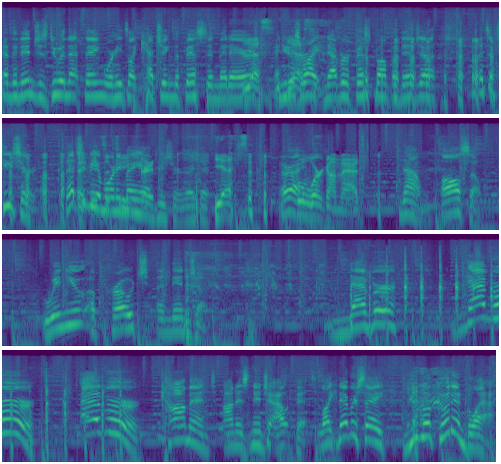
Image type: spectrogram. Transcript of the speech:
and the ninja's doing that thing where he's like catching the fist in midair. Yes, And you just yes. write "Never fist bump a ninja." That's a T-shirt. That should be a It's a Morning Mayhem t-shirt. T-shirt right there. yes. All right. we'll work on that. Now, also, when you approach a ninja, never, never, ever comment on his ninja outfit. Like, never say "You look good in black."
